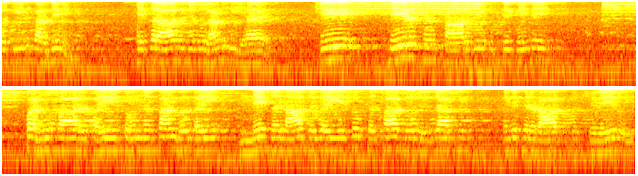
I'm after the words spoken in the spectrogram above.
ਬਤੀਤ ਕਰਦੇ ਨੇ। ਇੱਕ ਰਾਤ ਜਦੋਂ ਲੰਘਦੀ ਹੈ ਤੇ ਫੇਰ ਸੰਸਾਰ ਦੇ ਉੱਤੇ ਕਹਿੰਦੇ ਭਨੁਸਾਰ ਭਈ ਤੁਨ ਕੰਬ ਗਈ, ਨਿਸ ਨਾਸ ਗਈ, ਸੁਖ ਸਾਗਰ ਜਾਗ। ਕਹਿੰਦੇ ਫਿਰ ਰਾਤ ਤੋਂ ਸਵੇਰ ਹੋਈ।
